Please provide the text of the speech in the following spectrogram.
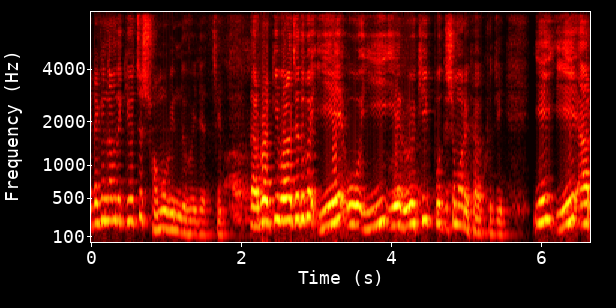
এটা কিন্তু আমাদের কি হচ্ছে? সমবিন্দু হয়ে যাচ্ছে। তারপর কি বলা হচ্ছে দেখো, এ ও ই এর রৈখিক প্রতিসম রেখা খুঁজি। এই এ আর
